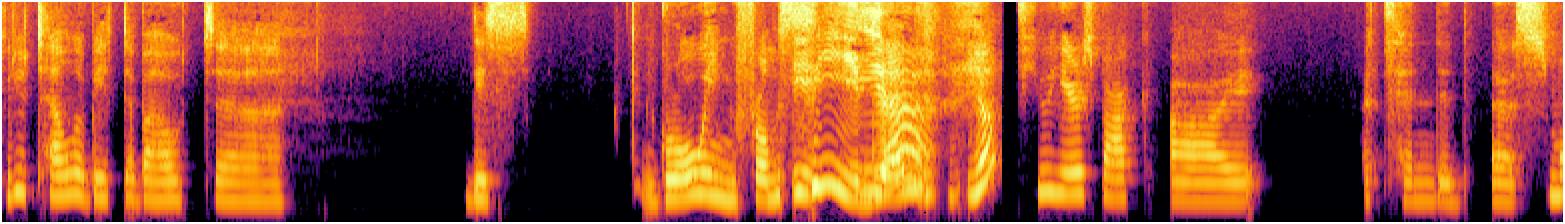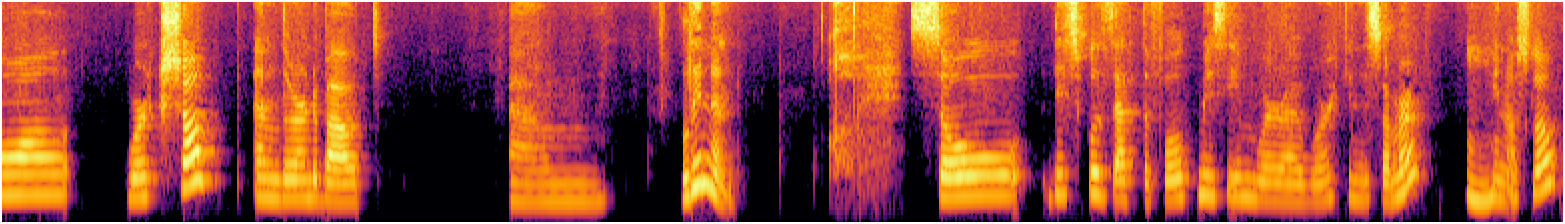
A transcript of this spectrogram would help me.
Could you tell a bit about uh, this growing from seed? yeah. yeah. A few years back, I attended a small workshop and learned about um, linen. So this was at the Folk Museum where I work in the summer in Oslo,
